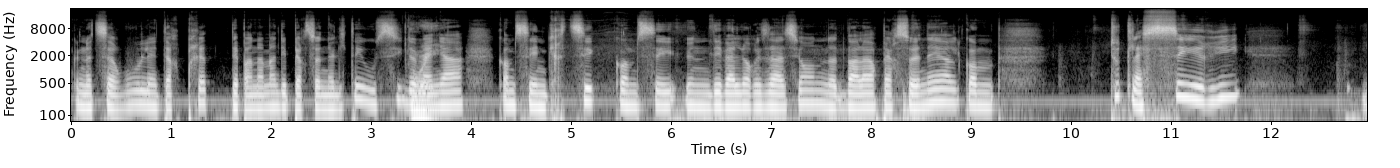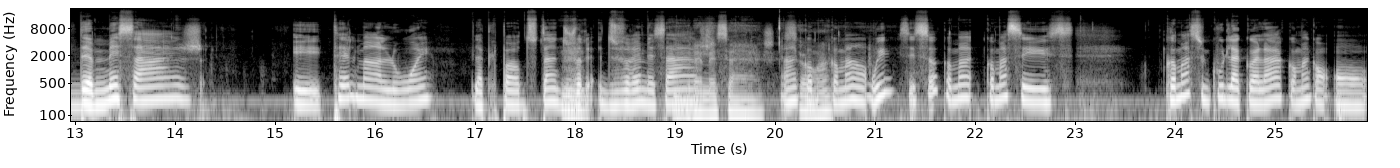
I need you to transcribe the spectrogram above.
que notre cerveau l'interprète dépendamment des personnalités aussi, de Oui. manière comme c'est une critique, comme c'est une dévalorisation de notre valeur personnelle, comme toute la série de messages est tellement loin la plupart du temps du, Mm. vrai, du vrai message. vrai message. Hein, ça, com- hein? Comment, oui, c'est ça. Comment, comment c'est, comment sur le coup de la colère, comment on,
